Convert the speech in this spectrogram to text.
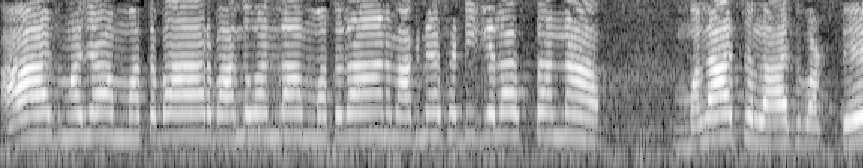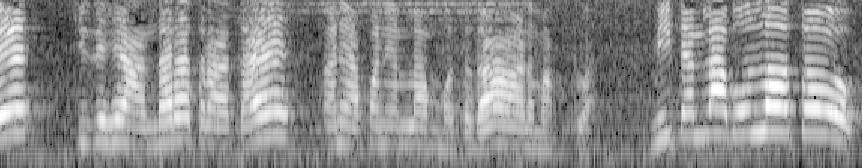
आज माझ्या मतदार बांधवांना मतदान मागण्यासाठी गेला असताना मलाच लाज वाटते की जे हे अंधारात राहत आहे आणि आपण यांना मतदान मागतोय. मी त्यांना बोललो होतो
